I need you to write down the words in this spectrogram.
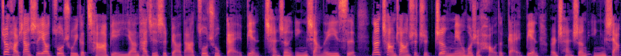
就好像是要做出一个差别一样，它其实是表达做出改变、产生影响的意思。那常常是指正面或是好的改变而产生影响。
